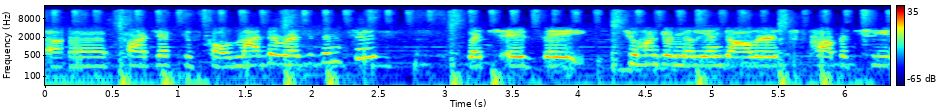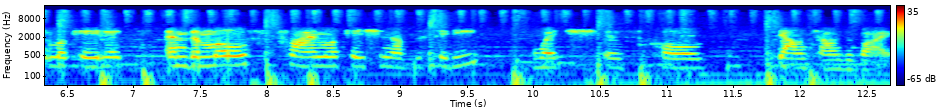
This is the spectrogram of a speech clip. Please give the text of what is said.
uh, project is called Mada Residences, which is a $200 million property located in the most prime location of the city, which is called downtown Dubai.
